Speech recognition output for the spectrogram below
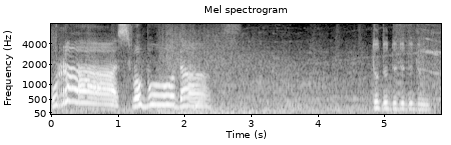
Ура! Свобода! Ду-ду-ду-ду-ду-ду!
